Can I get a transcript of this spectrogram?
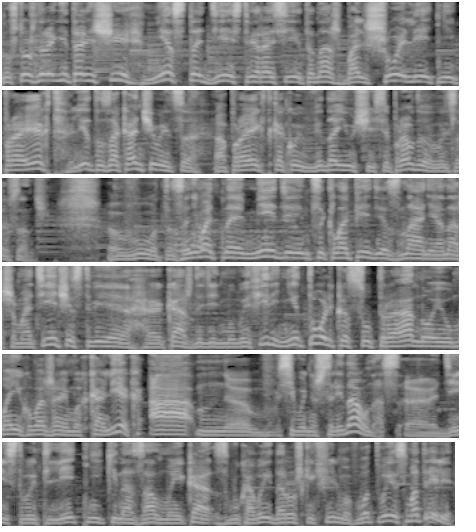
Ну что ж, дорогие товарищи, место действия России это наш большой летний проект. Лето заканчивается, а проект какой выдающийся, правда, Владислав Александрович? Вот, занимательная медиа, энциклопедия знаний о нашем Отечестве. Э, Каждый день мы в эфире, не только с утра, но и у моих уважаемых коллег. А э, сегодня же среда у нас. э, Действует летний кинозал маяка, звуковые дорожки фильмов. Вот вы смотрели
